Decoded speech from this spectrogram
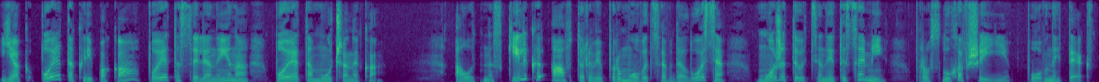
як поета кріпака, поета селянина, поета мученика. А от наскільки авторові промови це вдалося, можете оцінити самі, прослухавши її повний текст.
